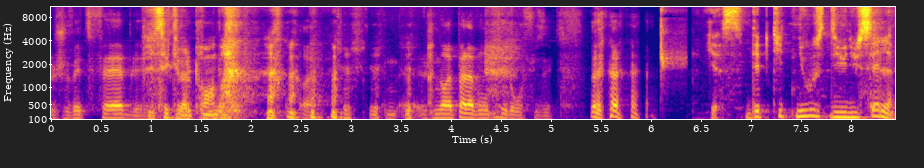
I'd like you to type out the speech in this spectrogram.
je vais être faible. Et je sais que tu vas le prendre. je n'aurai pas la volonté de refuser. yes. Des petites news du, du sel.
